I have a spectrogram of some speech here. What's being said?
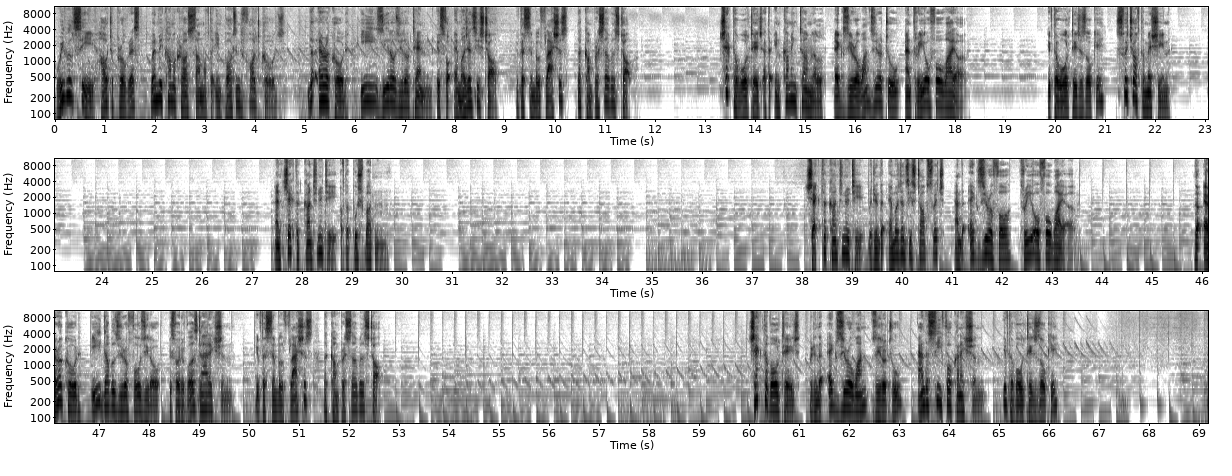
We will see how to progress when we come across some of the important fault codes. The error code E0010 is for emergency stop. If the symbol flashes, the compressor will stop. Check the voltage at the incoming terminal X0102 and 304 wire. If the voltage is OK, switch off the machine and check the continuity of the push button. Check the continuity between the emergency stop switch and the X04 304 wire. The error code E0040 is for reverse direction. If the symbol flashes, the compressor will stop. Check the voltage between the X0102 and the C4 connection. If the voltage is OK,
